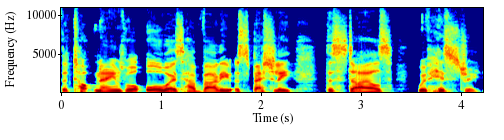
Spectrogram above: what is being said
The top names will always have value, especially the styles with history.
